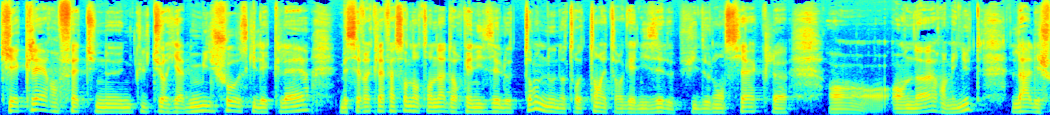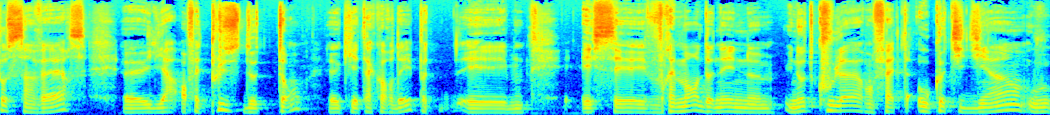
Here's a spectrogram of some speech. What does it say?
qui éclaire en fait une, culture. Il y a mille choses qui l'éclairent, mais c'est vrai que la façon dont on a d'organiser le temps, nous, notre temps est organisé depuis de longs siècles en, heures, en minutes. Là, les choses s'inversent. Euh, il y a en fait plus de temps qui est accordé et, c'est vraiment donner une, une, autre couleur en fait au quotidien ou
